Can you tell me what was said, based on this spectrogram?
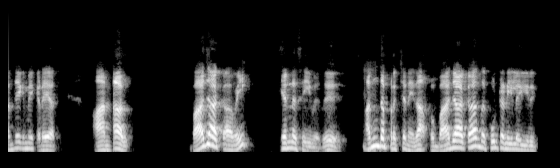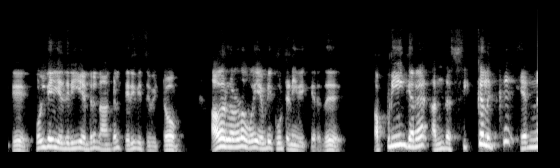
சந்தேகமே கிடையாது. ஆனால் பாஜகவை என்ன செய்வது? அந்த பிரச்சனை தான் இப்போ பாஜக அந்த கூட்டணியில இருக்கு. கொள்கை எதிரி என்று நாங்கள் தெரிவித்து விட்டோம். அவர்களோட போய் எப்படி கூட்டணி வைக்கிறது? அப்படிங்கிற அந்த சிக்கலுக்கு என்ன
